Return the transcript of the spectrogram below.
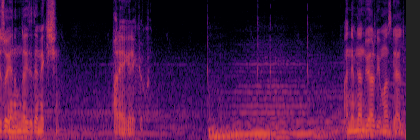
Ezo yanımdaydı demek için paraya gerek yok. Annemden duyar duymaz geldim.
